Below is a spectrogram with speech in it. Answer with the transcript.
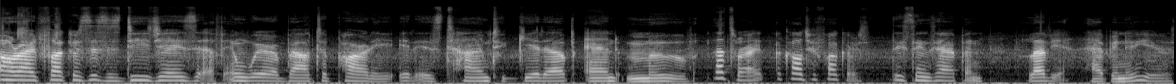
Alright, fuckers, this is DJ Zeph, and we're about to party. It is time to get up and move. That's right, I called you fuckers. These things happen. Love you. Happy New Year's.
